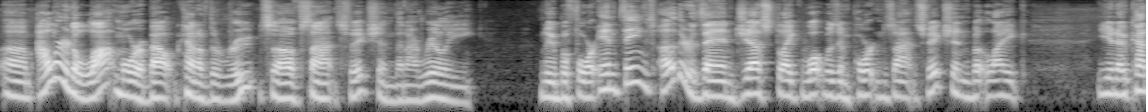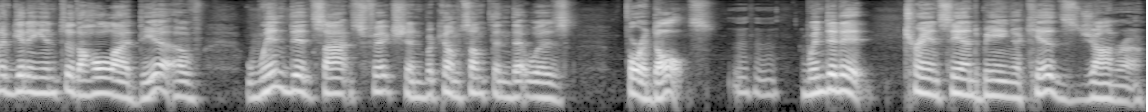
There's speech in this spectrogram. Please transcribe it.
Um, I learned a lot more about kind of the roots of science fiction than I really knew before, and things other than just like what was important science fiction, but like you know, kind of getting into the whole idea of when did science fiction become something that was for adults? Mm-hmm. When did it transcend being a kid's genre?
